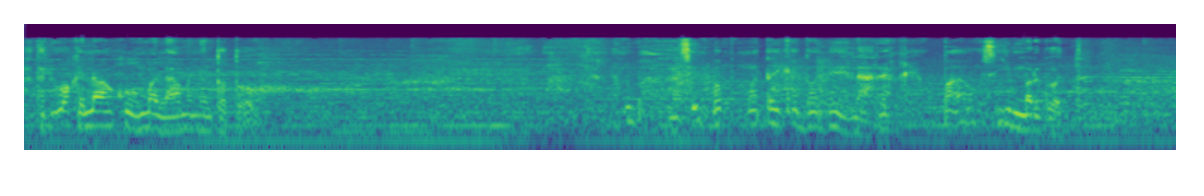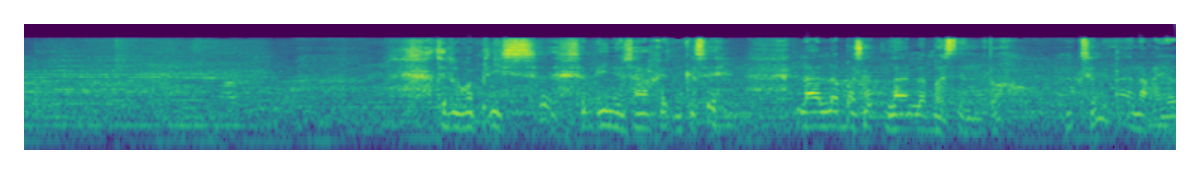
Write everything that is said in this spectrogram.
Ate Liwa, kailangan ko malaman yung totoo. Ano ba? Sino ba pumatay ka doon eh? Lara, kayo pa o si Margot? Liwa, please, sabihin niyo sa akin kasi lalabas at lalabas din to. Magsalita na kayo.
